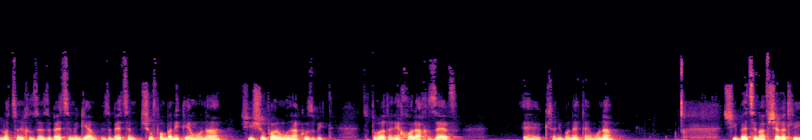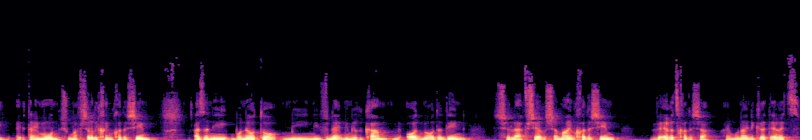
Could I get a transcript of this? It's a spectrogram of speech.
לא צריך זה, זה בעצם מגיע, זה בעצם, שוב פעם בניתי אמונה, שהיא שוב פעם אמונה כוזבית. זאת אומרת, אני יכול לאכזב, כשאני בונה את האמונה, שהיא בעצם מאפשרת לי את האמון, שהוא מאפשר לי חיים חדשים, אז אני בונה אותו ממבנה, ממרקם מאוד מאוד עדין של לאפשר שמיים חדשים וארץ חדשה. האמונה היא נקראת ארץ.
